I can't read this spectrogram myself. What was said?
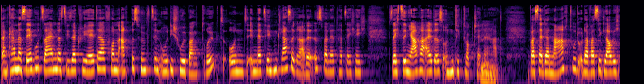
dann kann das sehr gut sein, dass dieser Creator von 8 bis 15 Uhr die Schulbank drückt und in der 10. Klasse gerade ist, weil er tatsächlich 16 Jahre alt ist und einen TikTok-Channel mhm. hat. Was er danach tut oder was sie, glaube ich,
